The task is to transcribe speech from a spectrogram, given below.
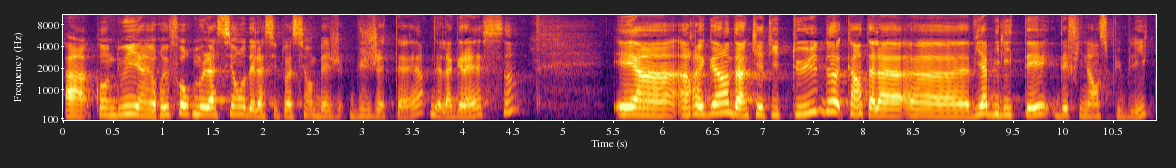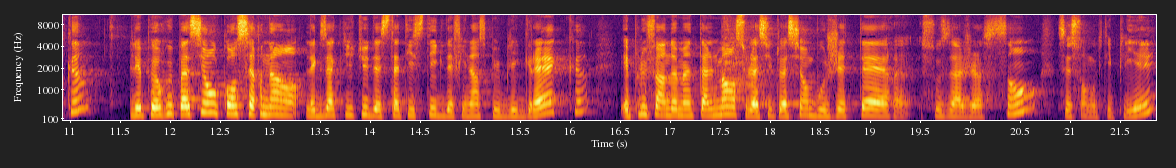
a conduit à une reformulation de la situation budgétaire de la Grèce et un, regain d'inquiétude quant à la viabilité des finances publiques. Les préoccupations concernant l'exactitude des statistiques des finances publiques grecques et plus fondamentalement sur la situation budgétaire sous-jacente se sont multipliées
